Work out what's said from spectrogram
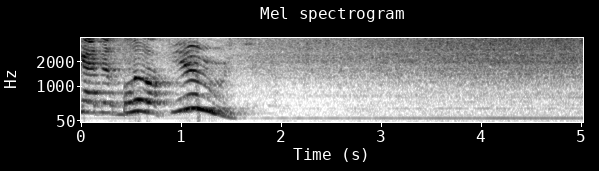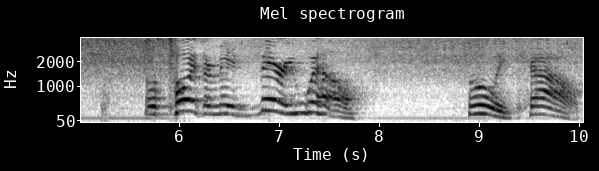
think I just blew a fuse. Those toys are made very well. Holy cow.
